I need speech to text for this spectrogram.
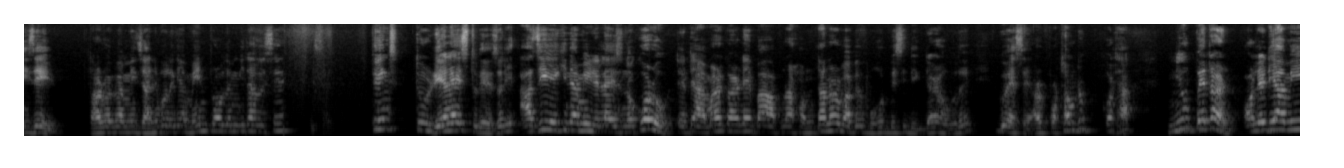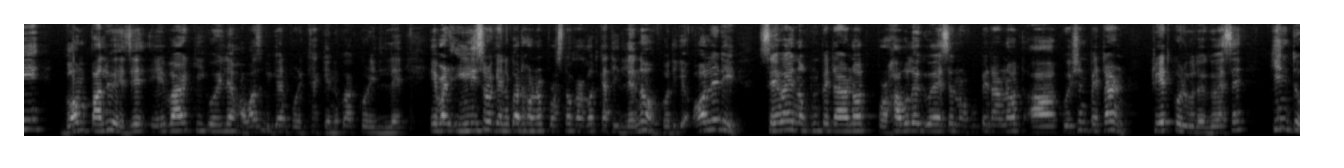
নিজেই। তাৰ বাবে আমি জানিবলগীয়া মেইন প্ৰব্লেমকেইটা হৈছে থিংছ টু ৰিয়েলাইজ টুডে যদি আজি এইখিনি আমি ৰিয়েলাইজ নকৰোঁ তেন্তে আমাৰ কাৰণে বা আপোনাৰ সন্তানৰ বাবে বহুত বেছি দিগদাৰ হ'বলৈ গৈ আছে। আৰু প্ৰথমটো কথা নিউ পেটাৰ্ণ অলৰেডি আমি গম পালোৱেই যে এইবাৰ কি কৰিলে সমাজ বিজ্ঞান পৰীক্ষা কেনেকুৱা কৰি দিলে এইবাৰ ইংলিছৰ কেনেকুৱা ধৰণৰ প্ৰশ্ন কাকত কাটি দিলে ন? গতিকে অলৰেডি চেৱাই নতুন পেটাৰ্ণত পঢ়াবলৈ গৈ আছে নতুন পেটাৰ্ণত কুৱেশ্যন পেটাৰ্ণ ক্ৰিয়েট কৰিবলৈ গৈ আছে। কিন্তু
